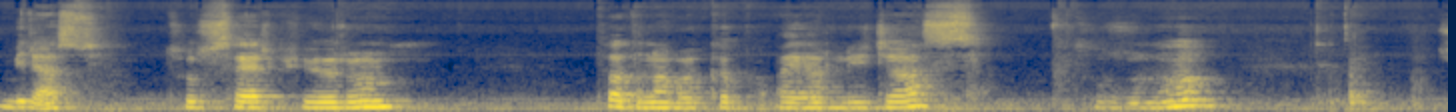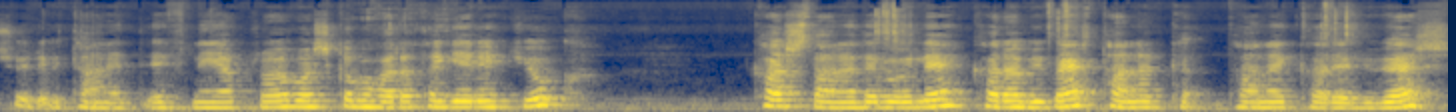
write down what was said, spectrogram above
Biraz tuz serpiyorum. Tadına bakıp ayarlayacağız tuzunu. Şöyle bir tane defne yaprağı. Başka baharata gerek yok. Kaç tane de böyle karabiber, tane, tane karabiber.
